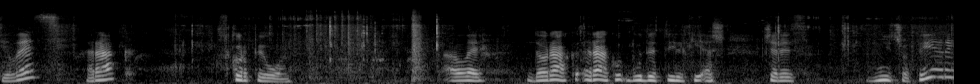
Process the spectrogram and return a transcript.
тілець, рак, скорпіон. Але до рак, раку буде тільки аж через дні 4,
